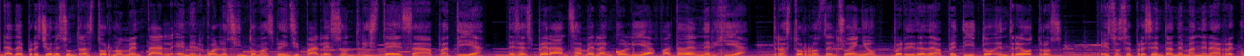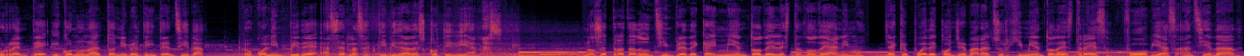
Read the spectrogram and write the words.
La depresión es un trastorno mental en el cual los síntomas principales son tristeza, apatía, desesperanza, melancolía, falta de energía, trastornos del sueño, pérdida de apetito, entre otros. Estos se presentan de manera recurrente y con un alto nivel de intensidad, lo cual impide hacer las actividades cotidianas. No se trata de un simple decaimiento del estado de ánimo, ya que puede conllevar al surgimiento de estrés, fobias, ansiedad,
